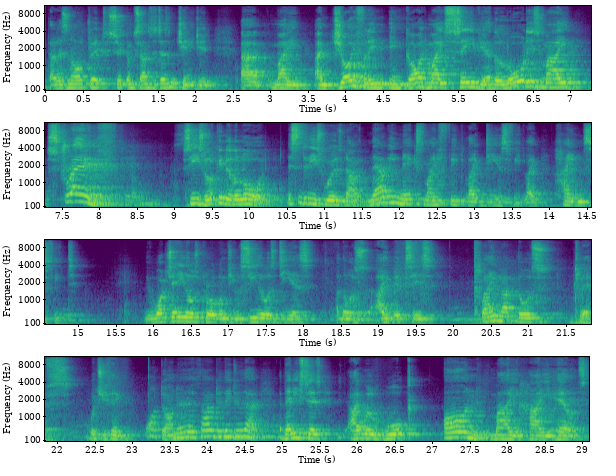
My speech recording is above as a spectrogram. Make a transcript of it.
That doesn't alter it. Circumstances doesn't change it. Uh, my, I'm joyful in, in God, my Saviour. The Lord is my strength. See, he's looking to the Lord. Listen to these words now. Now he makes my feet like deer's feet, like hind's feet. You watch any of those programs, you'll see those deers and those ibexes climb up those cliffs, which you think, what on earth? How do they do that? And then he says, I will walk on my high hills.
